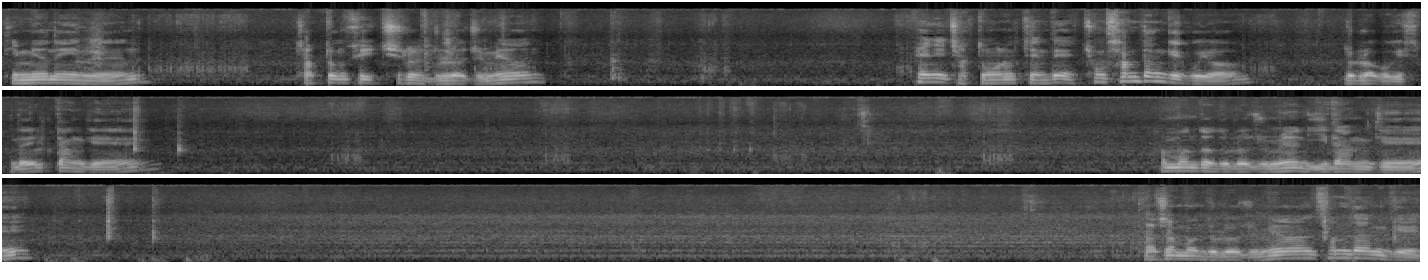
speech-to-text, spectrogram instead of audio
뒷면에 있는 작동 스위치를 눌러주면 팬이 작동을 할 텐데 총 3단계고요. 눌러보겠습니다. 1단계. 한 번 더 눌러주면 2단계. 다시 한 번 눌러주면 3단계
